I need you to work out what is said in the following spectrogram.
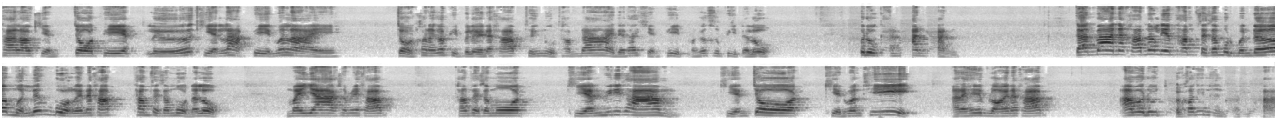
ถ้าเราเขียนโจทย์ผิดหรือเขียนหลักผิดเมื่อไหร่โจทย์ข้อนั้นก็ผิดไปเลยนะครับ ถึงหนูทำได้แต่ถ้าเขียนผิดมันก็คือผิดนะลูกมาดูการบ้านกัน การบ้านนะครับ นักเรียนทำใส่สมุดเหมือนเดิมเหมือนเรื่องบวกเลยนะครับทำใส่สมุดนะลูกไม่ยากใช่ไหมครับทำใส่สมุดเขียนวิธีทำเขียนโจทย์ เขียนวันที่อะไรให้เรียบร้อยนะครับ เอามาดูโจทย์ข้อที่หนึ่งก่อนดีกว่า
